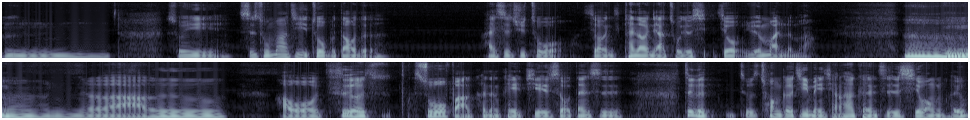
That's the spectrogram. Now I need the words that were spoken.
嗯，所以始祖骂自己做不到的，还是去做，叫你看到人家做就行就圆满了嘛。嗯，嗯啊，呃，好哦，这个说法可能可以接受，但是这个就是创歌季没讲，他可能只是希望，哎呦，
